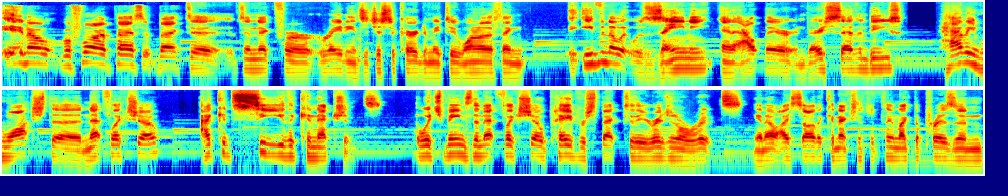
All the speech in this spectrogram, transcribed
You know, before I pass it back to, to Nick for ratings, it just occurred to me too. One other thing, even though it was zany and out there and very 70s, having watched the Netflix show, I could see the connections, which means the Netflix show paid respect to the original roots. You know, I saw the connections between like the prison,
